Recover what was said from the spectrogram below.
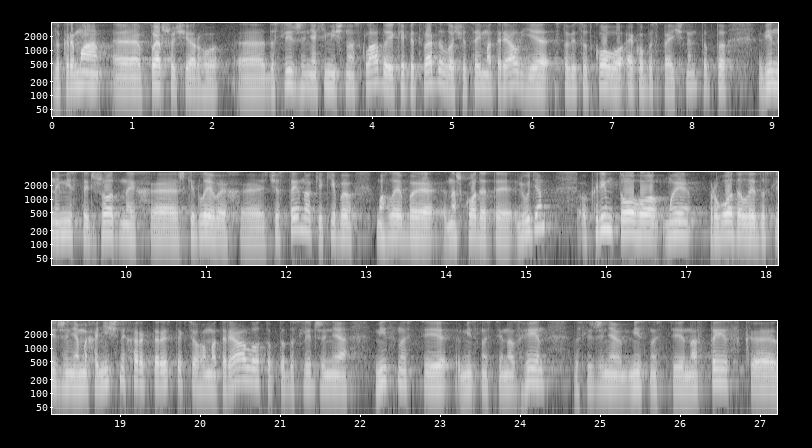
Зокрема, е, в першу чергу е, дослідження хімічного складу, яке підтвердило, що цей матеріал є 100% екобезпечним, тобто він не містить жодних е, шкідливих частинок, які б могли б нашкодити людям. Окрім того, ми проводили дослідження механічних характеристик цього матеріалу, тобто дослідження міцності, міцності на згин, дослідження міцності на стиск е,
